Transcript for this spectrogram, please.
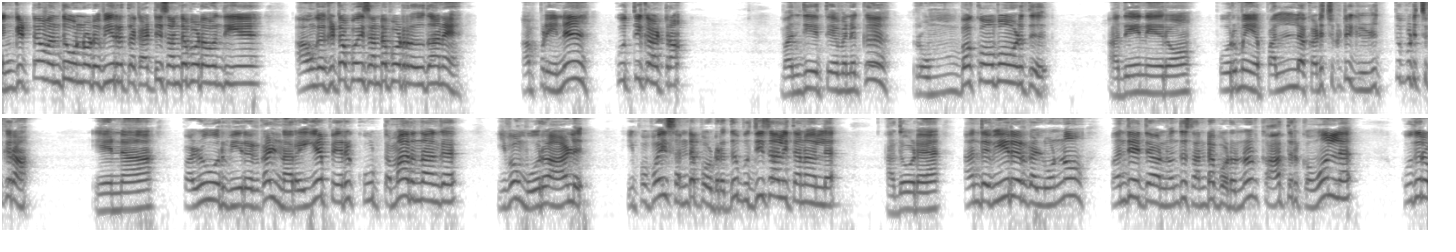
என்கிட்ட வந்து உன்னோட வீரத்தை காட்டி சண்டை போட வந்தியே. அவங்க கிட்ட போய் சண்டை போடுறது தானே அப்படின்னு குத்தி காட்டுறான். வந்தியத்தேவனுக்கு ரொம்ப கோபம் வருது அதே நேரம் பொறுமையை பல்ல கடிச்சுக்கிட்டு இழுத்து பிடிச்சிக்கிறான். ஏன்னா பழுவூர் வீரர்கள் நிறைய பேர் கூட்டமாக இருந்தாங்க. இவன் ஒரு ஆள். இப்போ போய் சண்டை போடுறது புத்திசாலித்தனம் இல்லை. அதோட அந்த வீரர்கள் ஒன்றும் வந்தியத்தேவன் வந்து சண்டை போடணும்னு காத்திருக்கவும் இல்லை. குதிரை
